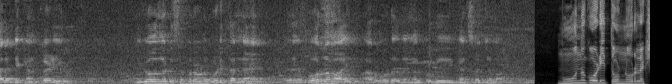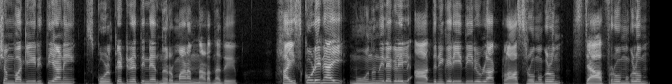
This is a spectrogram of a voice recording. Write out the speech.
ആരംഭിക്കാൻ കഴിയും. എനിക്ക് തോന്നുന്നു ഡിസംബറോട് കൂടി തന്നെ പൂർണമായും ആ റോഡ് നിങ്ങൾക്ക് ഉപയോഗിക്കാൻ സജ്ജമാകും മൂന്ന് കോടി തൊണ്ണൂറ് ലക്ഷം വകയിരുത്തിയാണ് സ്കൂൾ കെട്ടിടത്തിന്റെ നിർമ്മാണം നടന്നത്. ഹൈസ്കൂളിനായി മൂന്ന് നിലകളിൽ ആധുനിക രീതിയിലുള്ള ക്ലാസ് റൂമുകളും സ്റ്റാഫ് റൂമുകളും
